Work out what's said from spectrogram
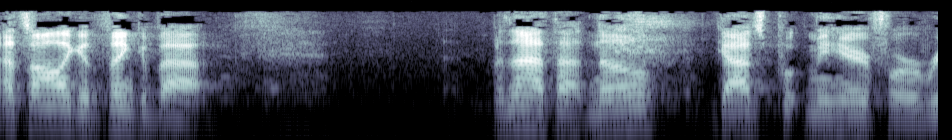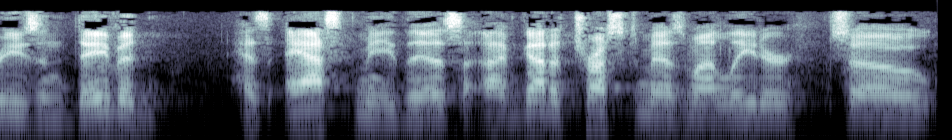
that's all I could think about. But then I thought, no, God's put me here for a reason. David has asked me this. I've got to trust him as my leader. So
